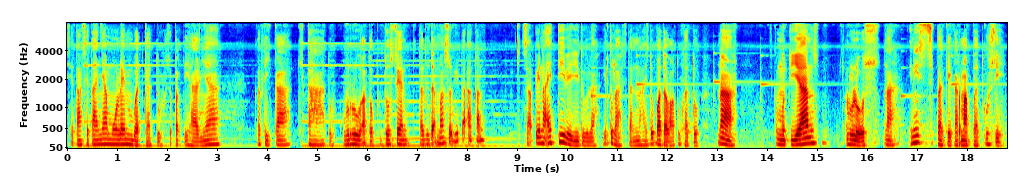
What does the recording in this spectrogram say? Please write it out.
setan-setannya mulai membuat gaduh. Seperti halnya ketika kita tuh guru atau dosen kita tidak masuk kita akan sampai naik di gitulah itulah dan nah itu pada waktu gaduh. Nah kemudian lulus. Nah ini sebagai karma buatku sih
